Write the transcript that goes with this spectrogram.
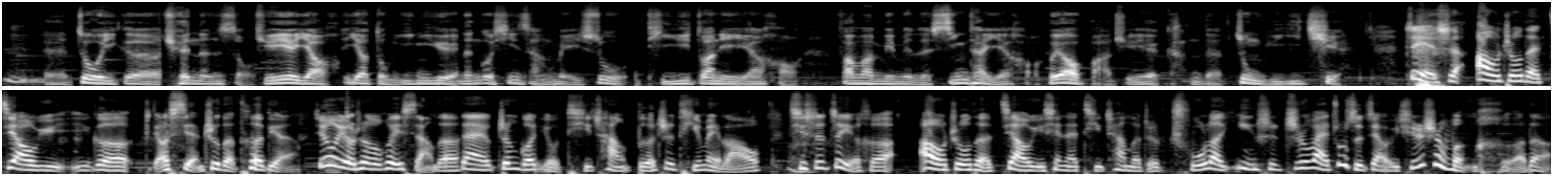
嗯，呃，作为一个全能手，学业要要。懂音乐，能够欣赏美术、体育锻炼也好，方方面面的心态也好，不要把学业看得重于一切。这也是澳洲的教育一个比较显著的特点。其实我有时候会想的，在中国有提倡德智体美劳，其实这也和澳洲的教育现在提倡的，就除了应试之外，注释教育其实是吻合的。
